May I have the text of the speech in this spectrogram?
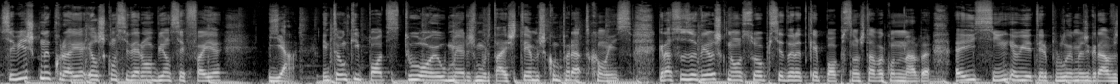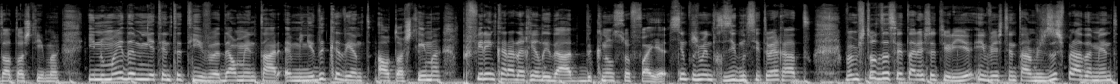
Sabias que na Coreia eles consideram a Beyoncé feia? Ya. Yeah. Então que hipótese tu ou eu, meros mortais, temos comparado com isso? Graças a Deus que não sou apreciadora de K-pop, se não estava condenada. Aí sim eu ia ter problemas graves de autoestima. E no meio da minha tentativa de aumentar a minha decadente autoestima, prefiro encarar a realidade de que não sou feia. Simplesmente resido no sítio errado. Vamos todos aceitar esta teoria em vez de tentarmos desesperadamente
